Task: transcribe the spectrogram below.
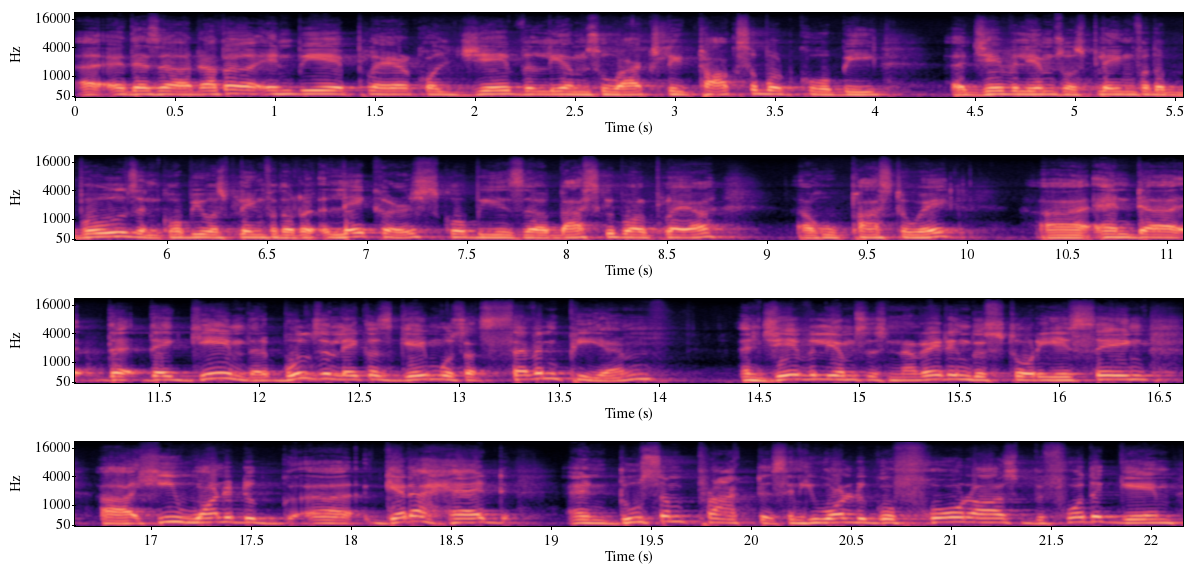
uh, there's another NBA player called Jay Williams who actually talks about Kobe. Uh, Jay Williams was playing for the Bulls and Kobe was playing for the Lakers. Kobe is a basketball player uh, who passed away. Uh, and uh, the, game, the Bulls and Lakers game, was at 7 p.m. And Jay Williams is narrating the story. He's saying uh, he wanted to get ahead and do some practice, and he wanted to go four hours before the game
